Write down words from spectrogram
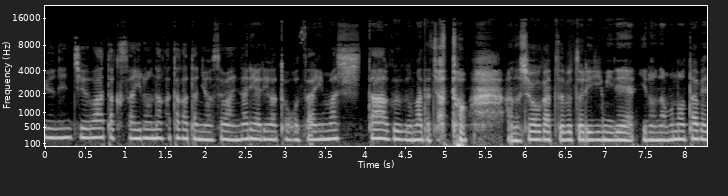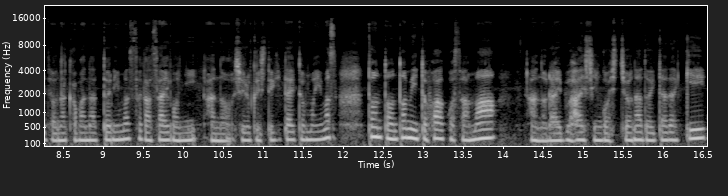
9年中はたくさんいろんな方々にお世話になりありがとうございました。グーグーまだちょっと あの正月太り気味でいろんなものを食べてお腹は鳴っておりますが最後にあの収録していきたいと思います。トントントミーとファーコ様あのライブ配信ご視聴などいただき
